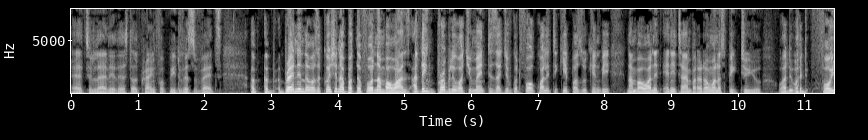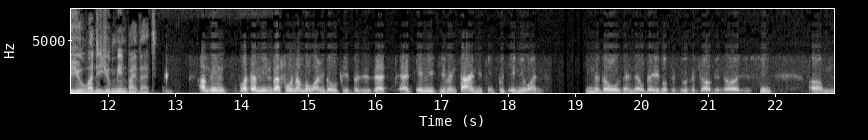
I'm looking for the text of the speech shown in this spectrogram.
uh, to Lenny. They're still crying for Bidvest Wits. Uh, uh, Brendan, there was a question about the four number ones. I think probably what you meant is that you've got four quality keepers who can be number one at any time, but I don't want to speak to you. What, what For you, what did you mean by that? I mean, what I mean by four number one goalkeepers is that at any given time you can put anyone in the goals and they'll be able to do the job, you know, as you've seen um,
